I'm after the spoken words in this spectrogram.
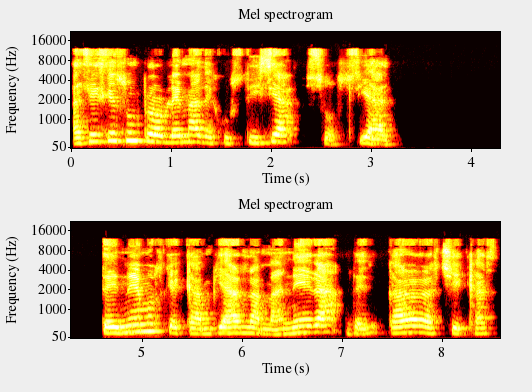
Así es que es un problema de justicia social tenemos que cambiar la manera de educar a las chicas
